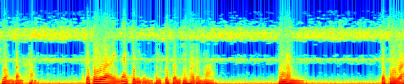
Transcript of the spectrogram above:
ช่วงบางครั้งก็ถือว่ายังเป็นบุญเป็นกุศลที่เขาได้มาดังนั้น ก็ถือว่า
